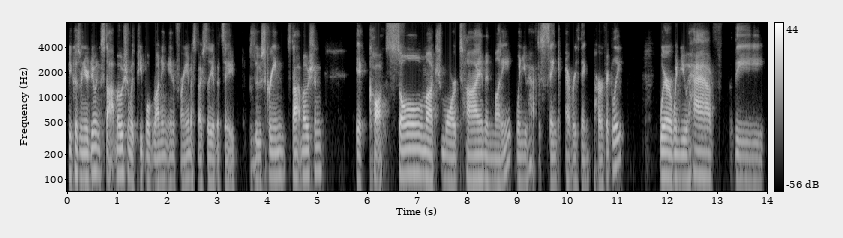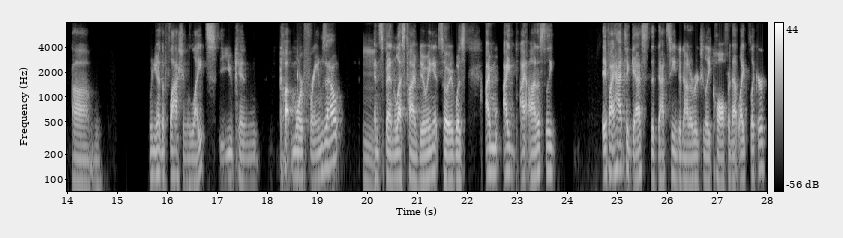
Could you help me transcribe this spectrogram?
because when you're doing stop motion with people running in frame, especially if it's a blue screen stop motion, it costs so much more time and money when you have to sync everything perfectly. Where when you have the um, when you have the flashing lights, you can cut more frames out Mm. and spend less time doing it. So it was, I'm, I, I honestly, if I had to guess that that scene did not originally call for that light flicker,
